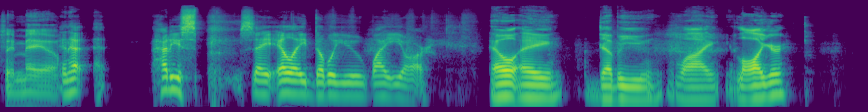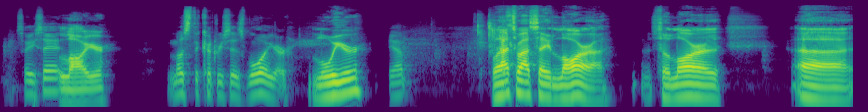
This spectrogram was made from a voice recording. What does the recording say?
Say mayo. And how, how do you s- say L A W Y E R? L A W Y. Lawyer. So you say it? Lawyer. Most of the country says lawyer. Lawyer. Yep. Well, that's why I say Laura. So Laura, uh,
